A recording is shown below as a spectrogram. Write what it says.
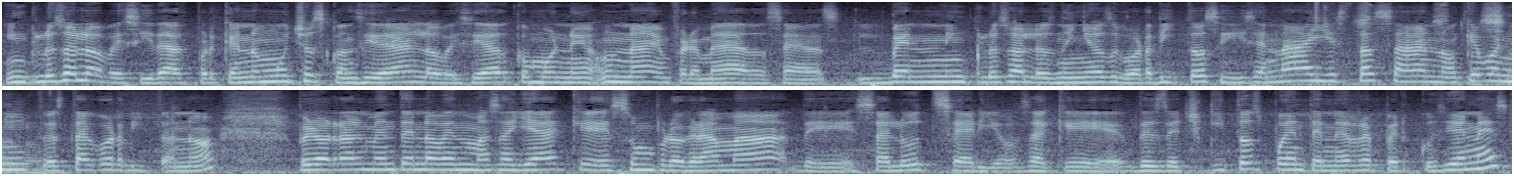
incluso la obesidad, porque no muchos consideran la obesidad como una, enfermedad, o sea, ven incluso a los niños gorditos y dicen, ay, está sano, qué bonito, está gordito, ¿no? Pero realmente no ven más allá que es un programa de salud serio, o sea que desde chiquitos pueden tener repercusiones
